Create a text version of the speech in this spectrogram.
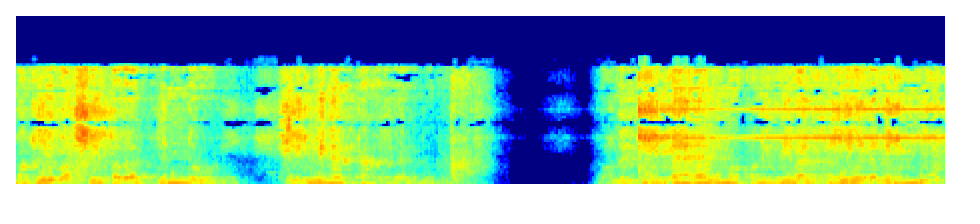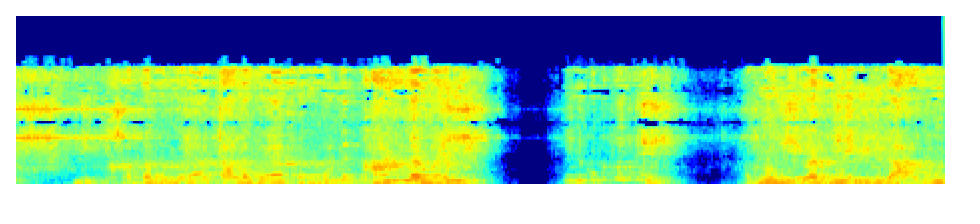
මගේ වශයෙන් පවත්ින්න ඕනේ. සිරුවේ නැත්තම් ඒක වලකී පැහැරීමක් වගේ දේවල් හේරෙම ඉන්නේ මේ කබර ගෝයා තල ගෝයා කරගන්න කණ්ඩමයි. ඒක මොකද මේ? අමු දේවල් දිහේ විවිධ ආගම්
